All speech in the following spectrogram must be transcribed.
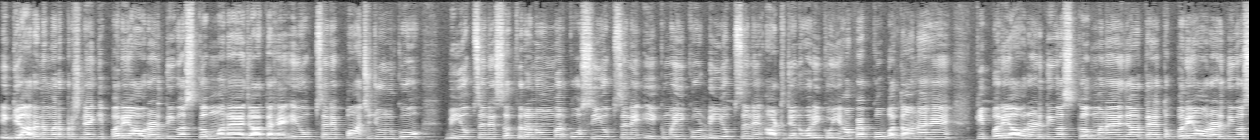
ग्यारह नंबर प्रश्न है कि पर्यावरण दिवस कब मनाया जाता है? ए ऑप्शन है पाँच जून को, बी ऑप्शन है सत्रह नवंबर को, सी ऑप्शन है एक मई को, डी ऑप्शन है आठ जनवरी को। यहाँ पे आपको बताना है कि पर्यावरण दिवस कब मनाया जाता है? तो पर्यावरण दिवस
